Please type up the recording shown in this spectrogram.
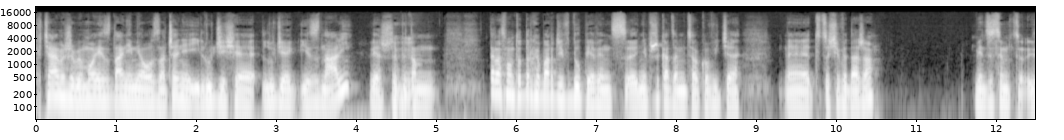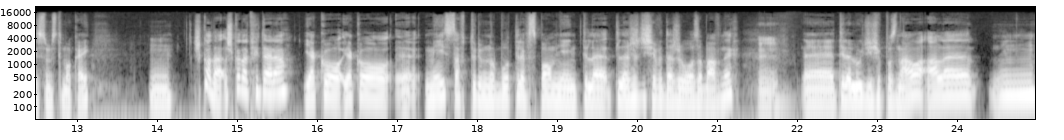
chciałem, żeby moje zdanie miało znaczenie i ludzie się, ludzie je znali, wiesz, żeby mhm. tam Teraz mam to trochę bardziej w dupie, więc e, nie przeszkadza mi całkowicie e, to, co się wydarza. Więc jestem, jestem z tym ok. Mm. Szkoda, szkoda Twittera jako, jako e, miejsca, w którym no, było tyle wspomnień, tyle, tyle rzeczy się wydarzyło zabawnych, mm. Tyle ludzi się poznało, ale. Mm,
